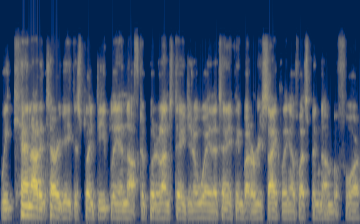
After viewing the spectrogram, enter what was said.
We cannot interrogate this play deeply enough to put it on stage in a way that's anything but a recycling of what's been done before.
